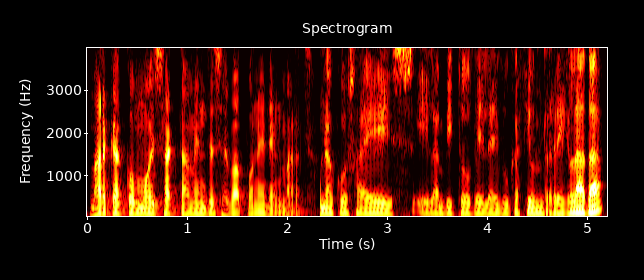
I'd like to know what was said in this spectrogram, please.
marca cómo exactamente se va a poner en marcha. Una cosa es el ámbito de la educación reglada,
